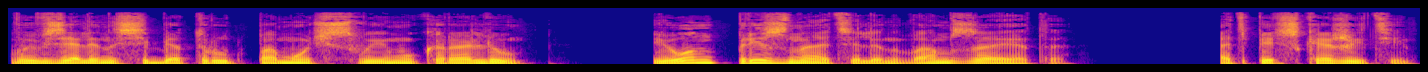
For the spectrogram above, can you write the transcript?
Вы взяли на себя труд помочь своему королю, и он признателен вам за это. А теперь скажите,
